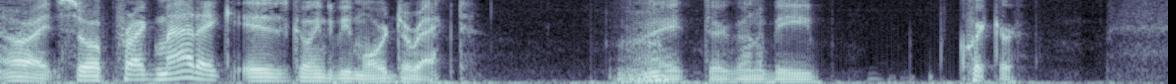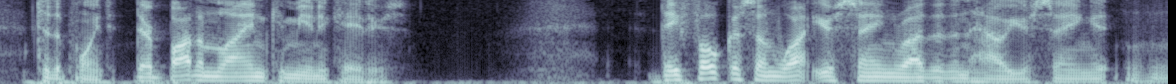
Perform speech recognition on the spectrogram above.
All right. So a pragmatic is going to be more direct. Mm-hmm. Right. They're going to be quicker to the point. They're bottom line communicators. They focus on what you're saying rather than how you're saying it. Mm-hmm.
